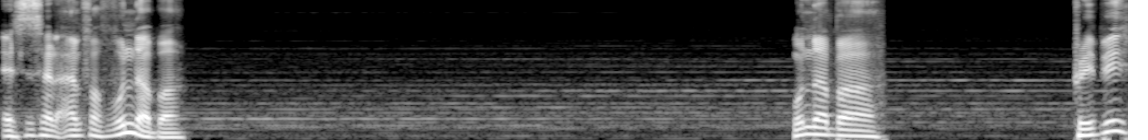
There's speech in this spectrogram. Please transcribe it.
Es ist halt einfach wunderbar. Wunderbar. Creepy?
